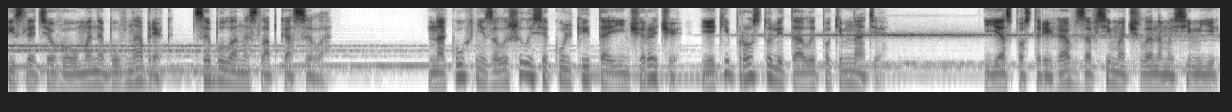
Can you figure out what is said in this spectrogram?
після цього у мене був набряк, це була не слабка сила. На кухні залишилися кульки та інші речі, які просто літали по кімнаті. Я спостерігав за всіма членами сім'ї,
